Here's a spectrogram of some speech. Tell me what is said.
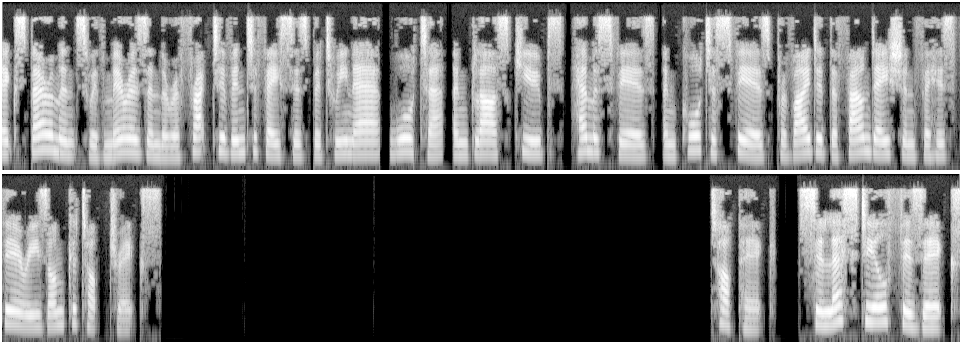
Experiments with mirrors and the refractive interfaces between air, water, and glass cubes, hemispheres, and quarter spheres provided the foundation for his theories on catoptrics. Celestial physics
